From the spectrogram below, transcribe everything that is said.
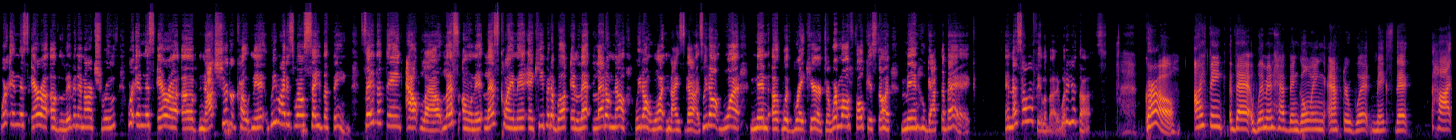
we're in this era of living in our truth. We're in this era of not sugarcoating it. We might as well say the thing, say the thing thing out loud. Let's own it. Let's claim it and keep it a buck and let let them know we don't want nice guys. We don't want men uh, with great character. We're more focused on men who got the bag. And that's how I feel about it. What are your thoughts? Girl, I think that women have been going after what makes that hot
